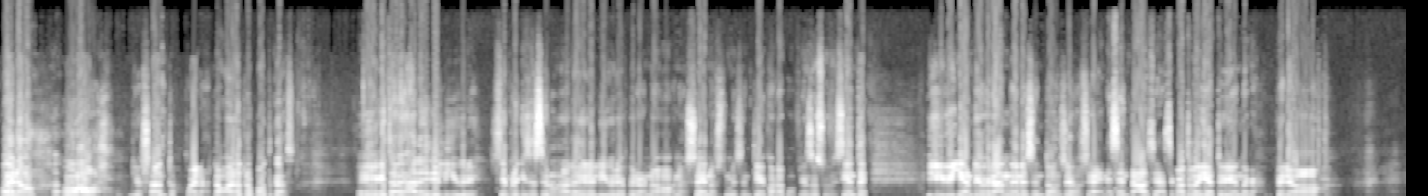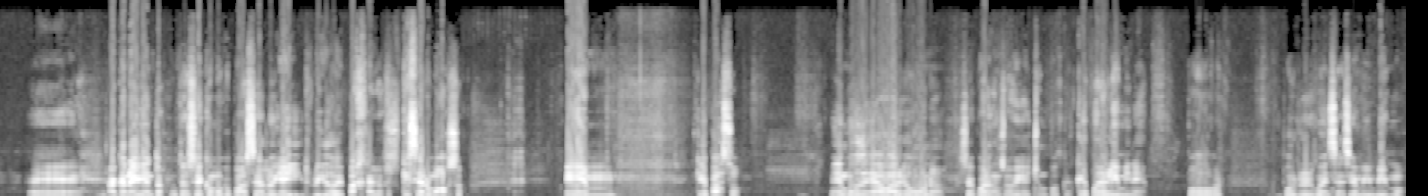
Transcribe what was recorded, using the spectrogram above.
Bueno, oh, Dios santo. Bueno, estamos en otro podcast. Eh, esta vez al aire libre. Siempre quise hacer uno al aire libre, pero no, no sé, no me sentía con la confianza suficiente. Y vivía en Río Grande en ese entonces, o sea, en ese entonces, hace cuatro días estoy viviendo acá. Pero eh, acá no hay viento, entonces como que puedo hacerlo y hay ruido de pájaros, que es hermoso. Em, ¿Qué pasó? Me mudé a Barrio 1, ¿se acuerdan? Yo había hecho un podcast que después eliminé por, por vergüenza hacia mí mismo.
